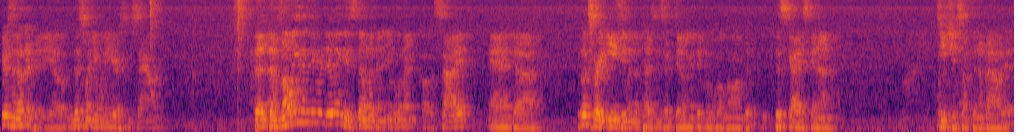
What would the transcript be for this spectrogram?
here's another video. And this one you want to hear some sound. The the mowing that they were doing is done with an implement called a scythe, and uh, it looks very easy when the peasants are doing it. They move along, but this guy's gonna teach you something about it.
